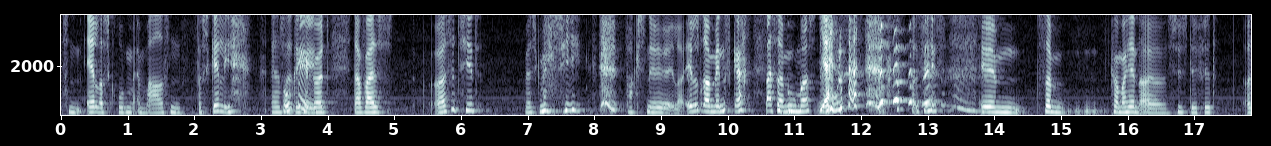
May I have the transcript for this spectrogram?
sådan, aldersgruppen er meget sådan, forskellig. altså, det Okay. kan godt... Der er faktisk også tit, hvad skal man sige, voksne eller ældre mennesker, Bare som- boomers, det er Ja. cool. præcis, øhm, som kommer hen og synes, det er fedt. Og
